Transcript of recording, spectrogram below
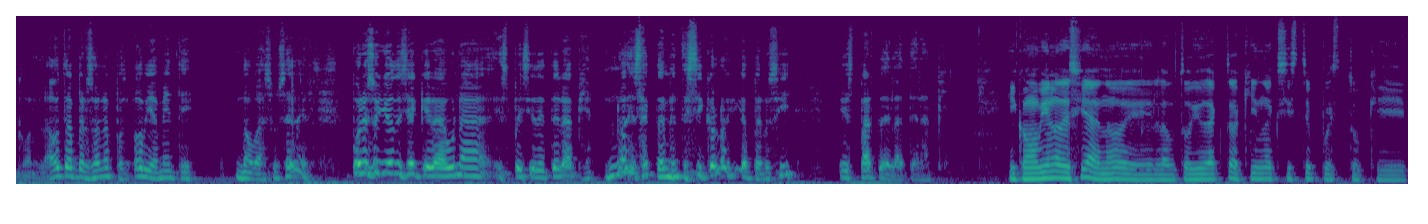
con la otra persona, pues obviamente no va a suceder. Por eso yo decía que era una especie de terapia, no exactamente psicológica, pero sí es parte de la terapia. Y como bien lo decía, ¿no? el autodidacto aquí no existe puesto que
